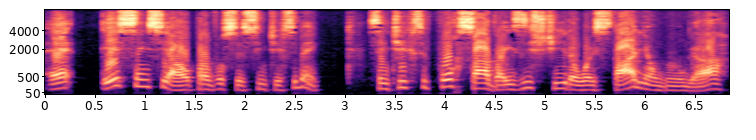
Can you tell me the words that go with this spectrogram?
é essencial para você sentir-se bem sentir-se forçado a existir ou a estar em algum lugar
